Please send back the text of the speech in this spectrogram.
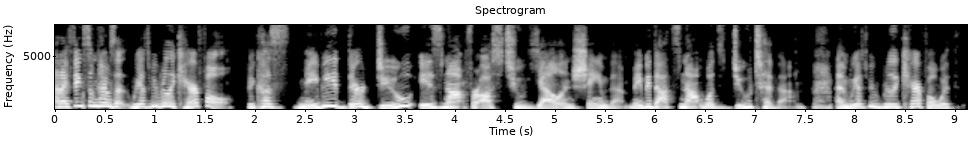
and I think sometimes that we have to be really careful because mm-hmm. maybe their due is not for us to yell and shame them. Maybe that's not what's due to them. Right. And we have to be really careful with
